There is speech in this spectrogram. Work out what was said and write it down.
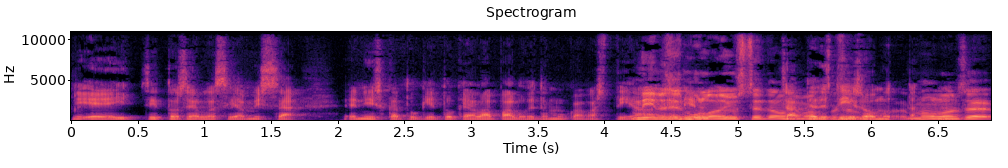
Niin ei, sitten on sellaisia, missä niskatuki tukee lapaluita mukavasti. Ja niin, no siis mulla on just se ongelma, se, iso, mutta... mulla on se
